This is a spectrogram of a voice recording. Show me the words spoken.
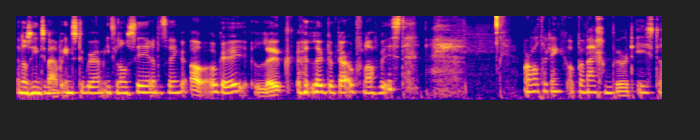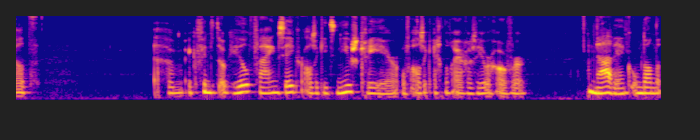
En dan zien ze mij op Instagram iets lanceren. Dat ze denken, oh oké, leuk. Leuk dat ik daar ook vanaf wist. Maar wat er denk ik ook bij mij gebeurt is dat... Um, ik vind het ook heel fijn, zeker als ik iets nieuws creëer... of als ik echt nog ergens heel erg over nadenk... om dan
